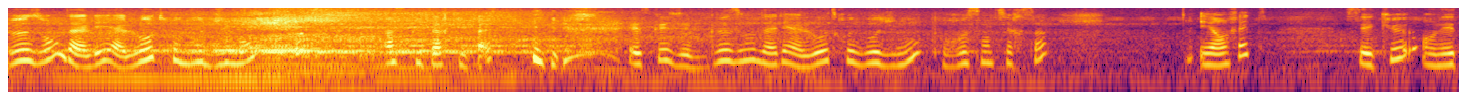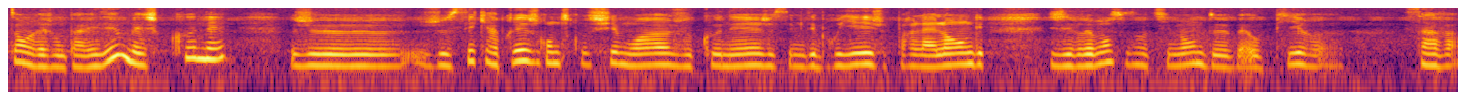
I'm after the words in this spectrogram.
besoin d'aller à l'autre bout du monde Un scooter qui passe. est-ce que j'ai besoin d'aller à l'autre bout du monde pour ressentir ça Et en fait, c'est que en étant en région parisienne, ben, je connais. Je, sais qu'après, je rentre chez moi, je connais, je sais me débrouiller, je parle la langue. J'ai vraiment ce sentiment de, ben, au pire, ça va.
